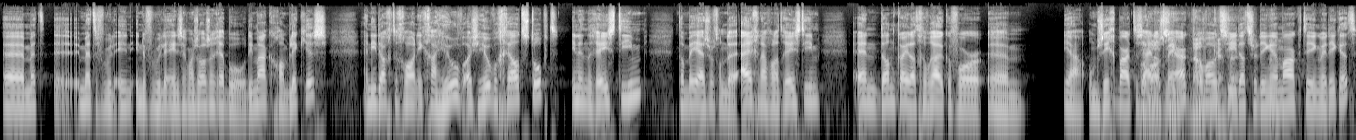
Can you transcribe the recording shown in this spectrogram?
eh, met, eh, met de Formule 1, in de Formule 1, zeg maar, zoals een Red Bull. Die maken gewoon blikjes. En die dachten gewoon, ik ga heel, als je heel veel geld stopt in een raceteam... dan ben jij een soort van de eigenaar van het raceteam... En dan kan je dat gebruiken voor, ehm, ja, om zichtbaar te zijn als merk. Promotie, dat soort dingen, marketing, weet ik het.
